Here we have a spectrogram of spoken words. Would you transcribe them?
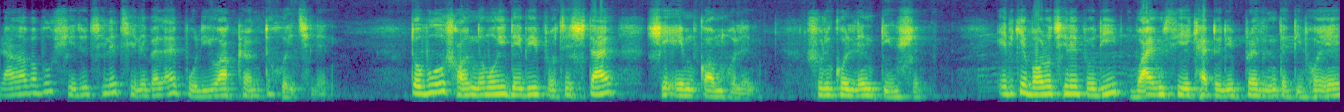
রাঙাবাবু সেজো ছেলে ছেলেবেলায় পোলিও আক্রান্ত হয়েছিলেন। তবুও স্বর্ণময়ী দেবীর প্রচেষ্টায় সে এম কম হলেন, শুরু করলেন টিউশন। এদিকে বড় ছেলে প্রদীপ ওয়াইএমসিএ খ্যাত রিপ্রেজেন্টেটিভ হয়ে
